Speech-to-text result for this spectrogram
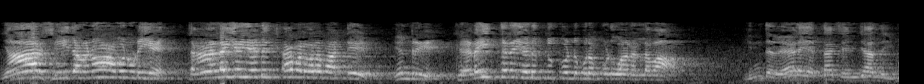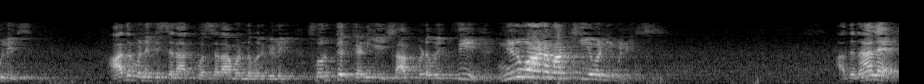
யார் செய்தானோ அவனுடைய தலையை எடுக்காமல் வரமாட்டேன் என்று கிடைத்ததை எடுத்துக்கொண்டு புறப்படுவான் அல்லவா? இந்த வேலையைத்தான் செஞ்சா அந்த இபிலிஸ். ஆதம் அலி சலாத் வசலாம் அண்ணவர்களை சொர்க்க கனியை சாப்பிட வைத்து நிர்வாணமாக்கியவன் இபிலிஸ். அதனால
